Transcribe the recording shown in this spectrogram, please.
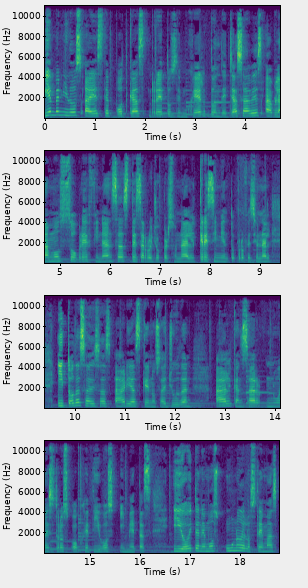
Bienvenidos a este podcast Retos de Mujer, donde ya sabes, hablamos sobre finanzas, desarrollo personal, crecimiento profesional y todas esas áreas que nos ayudan a alcanzar nuestros objetivos y metas. Y hoy tenemos uno de los temas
